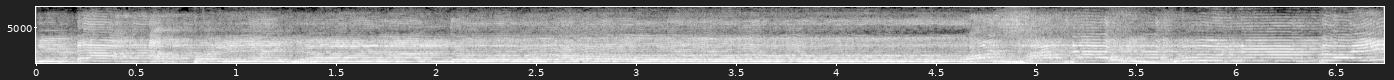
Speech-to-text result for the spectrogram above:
ਡਰ ਲੱਗਦਾ ਆਪਣੇ ਯਾਰਾਂ ਤੋਂ ਉਹ ਸਾਡਾ ਹਿੰਦੂ ਨਾ ਕੋਈ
